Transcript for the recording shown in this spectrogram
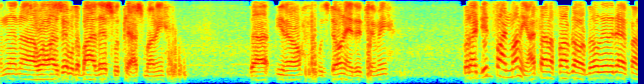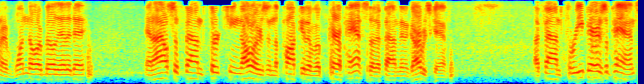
And then, uh, well, I was able to buy this with cash money that, you know, was donated to me. But I did find money. I found a $5 bill the other day. I found a $1 bill the other day. And I also found $13 in the pocket of a pair of pants that I found in a garbage can. I found three pairs of pants,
